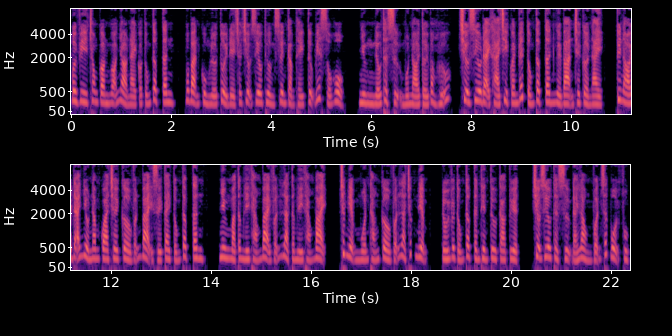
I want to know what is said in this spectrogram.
bởi vì trong con ngõ nhỏ này có tống tập tân, một bạn cùng lứa tuổi để cho triệu diêu thường xuyên cảm thấy tự biết xấu hổ. Nhưng nếu thật sự muốn nói tới bằng hữu, Triệu Diêu đại khái chỉ quen biết Tống Tập Tân người bạn chơi cờ này, tuy nói đã nhiều năm qua chơi cờ vẫn bại dưới tay Tống Tập Tân, nhưng mà tâm lý thắng bại vẫn là tâm lý thắng bại, chấp niệm muốn thắng cờ vẫn là chấp niệm, đối với Tống Tập Tân thiên tư cao tuyệt, Triệu Diêu thật sự đáy lòng vẫn rất bội phục,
